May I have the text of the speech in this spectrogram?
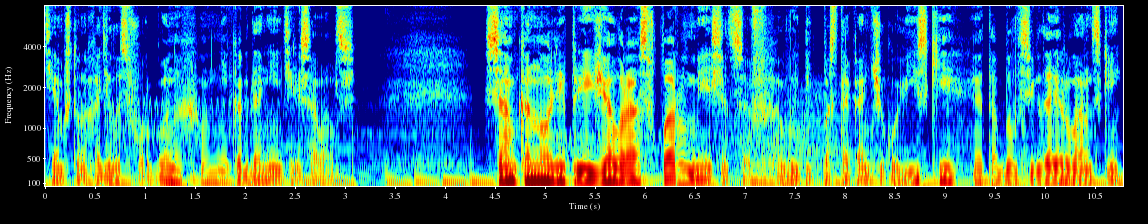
Тем, что находилось в фургонах, он никогда не интересовался. Сам Каноли приезжал раз в пару месяцев выпить по стаканчику виски, это был всегда ирландский,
